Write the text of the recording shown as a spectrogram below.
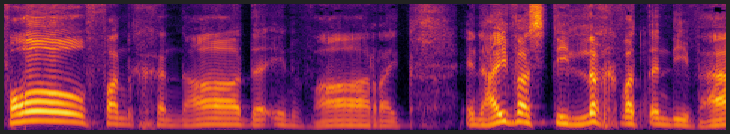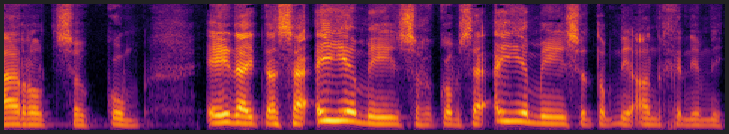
vol van genade en waarheid. En hy was die lig wat in die wêreld sou kom en hy het na sy eie mense gekom, sy eie mense het hom nie aangeneem nie.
